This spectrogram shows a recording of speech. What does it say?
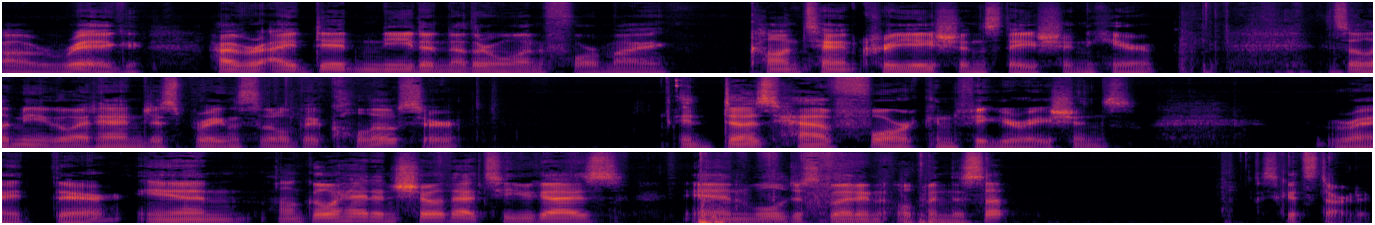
uh, rig. However, I did need another one for my content creation station here. So let me go ahead and just bring this a little bit closer. It does have four configurations right there. And I'll go ahead and show that to you guys. And we'll just go ahead and open this up. Let's get started.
